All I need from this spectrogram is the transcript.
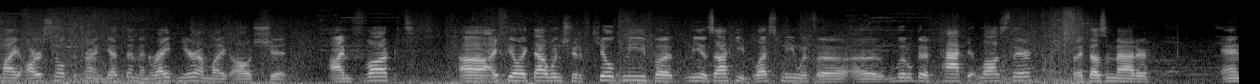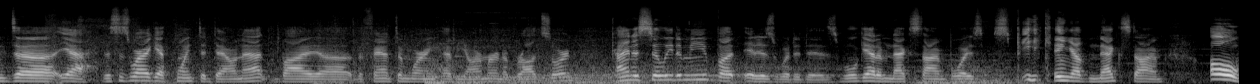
my arsenal to try and get them. And right here, I'm like, oh shit, I'm fucked. Uh, I feel like that one should have killed me, but Miyazaki blessed me with a, a little bit of packet loss there, but it doesn't matter. And uh, yeah, this is where I get pointed down at by uh, the Phantom wearing heavy armor and a broadsword. Kind of silly to me, but it is what it is. We'll get him next time, boys. Speaking of next time, oh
